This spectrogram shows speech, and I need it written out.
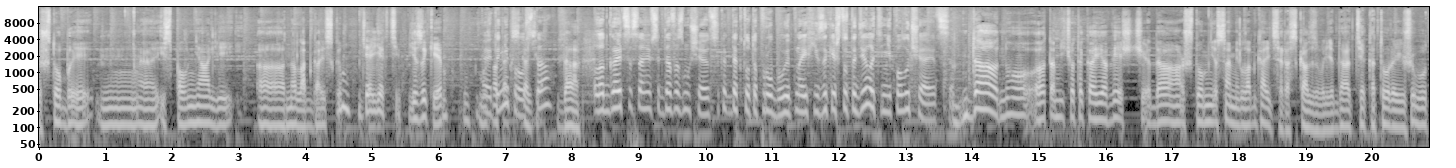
чтобы э, исполняли э, на латгальском диалекте, языке. Это не просто. Да. Латгальцы сами всегда возмущаются, когда кто-то пробует на их языке что-то делать и не получается. Да, но э, там еще такая вещь, да, что мне сами латгальцы рассказывали, да, те, которые живут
